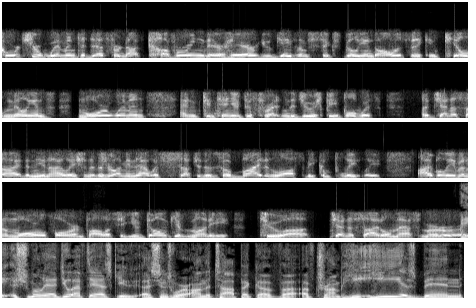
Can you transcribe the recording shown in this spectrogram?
torture women to death for not covering their hair. You gave them $6 billion so they can kill millions more women and continue to threaten the Jewish people with a genocide and the annihilation of Israel. I mean, that was such a. So Biden lost me completely. I believe in a moral foreign policy. You don't give money to uh, genocidal mass murderers. Hey, Shmuley, I do have to ask you, uh, since we're on the topic of uh, of Trump, he he has been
